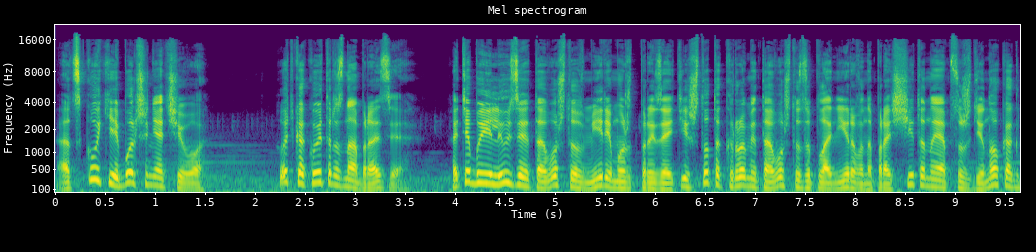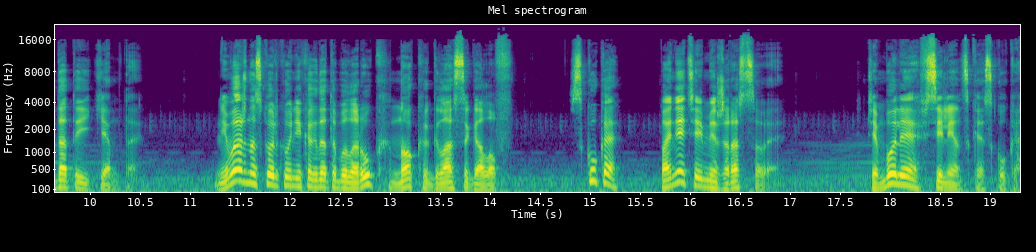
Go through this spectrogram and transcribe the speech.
От скуки и больше ни от чего. Хоть какое-то разнообразие. Хотя бы иллюзия того, что в мире может произойти что-то кроме того, что запланировано, просчитано и обсуждено когда-то и кем-то. Неважно, сколько у них когда-то было рук, ног, глаз и голов. Скука – понятие межрасовое. Тем более вселенская скука.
